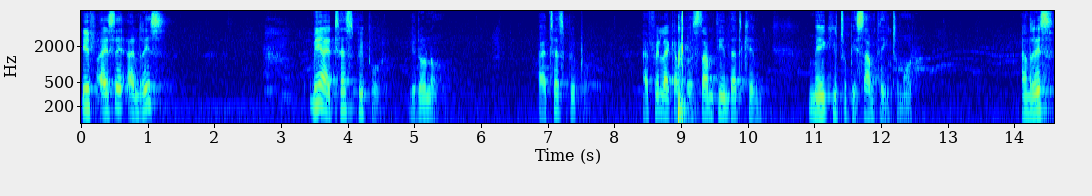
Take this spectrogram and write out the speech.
If I say Andres, me, I test people. You don't know. I test people. I feel like I've got something that can make you to be something tomorrow. Andres,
